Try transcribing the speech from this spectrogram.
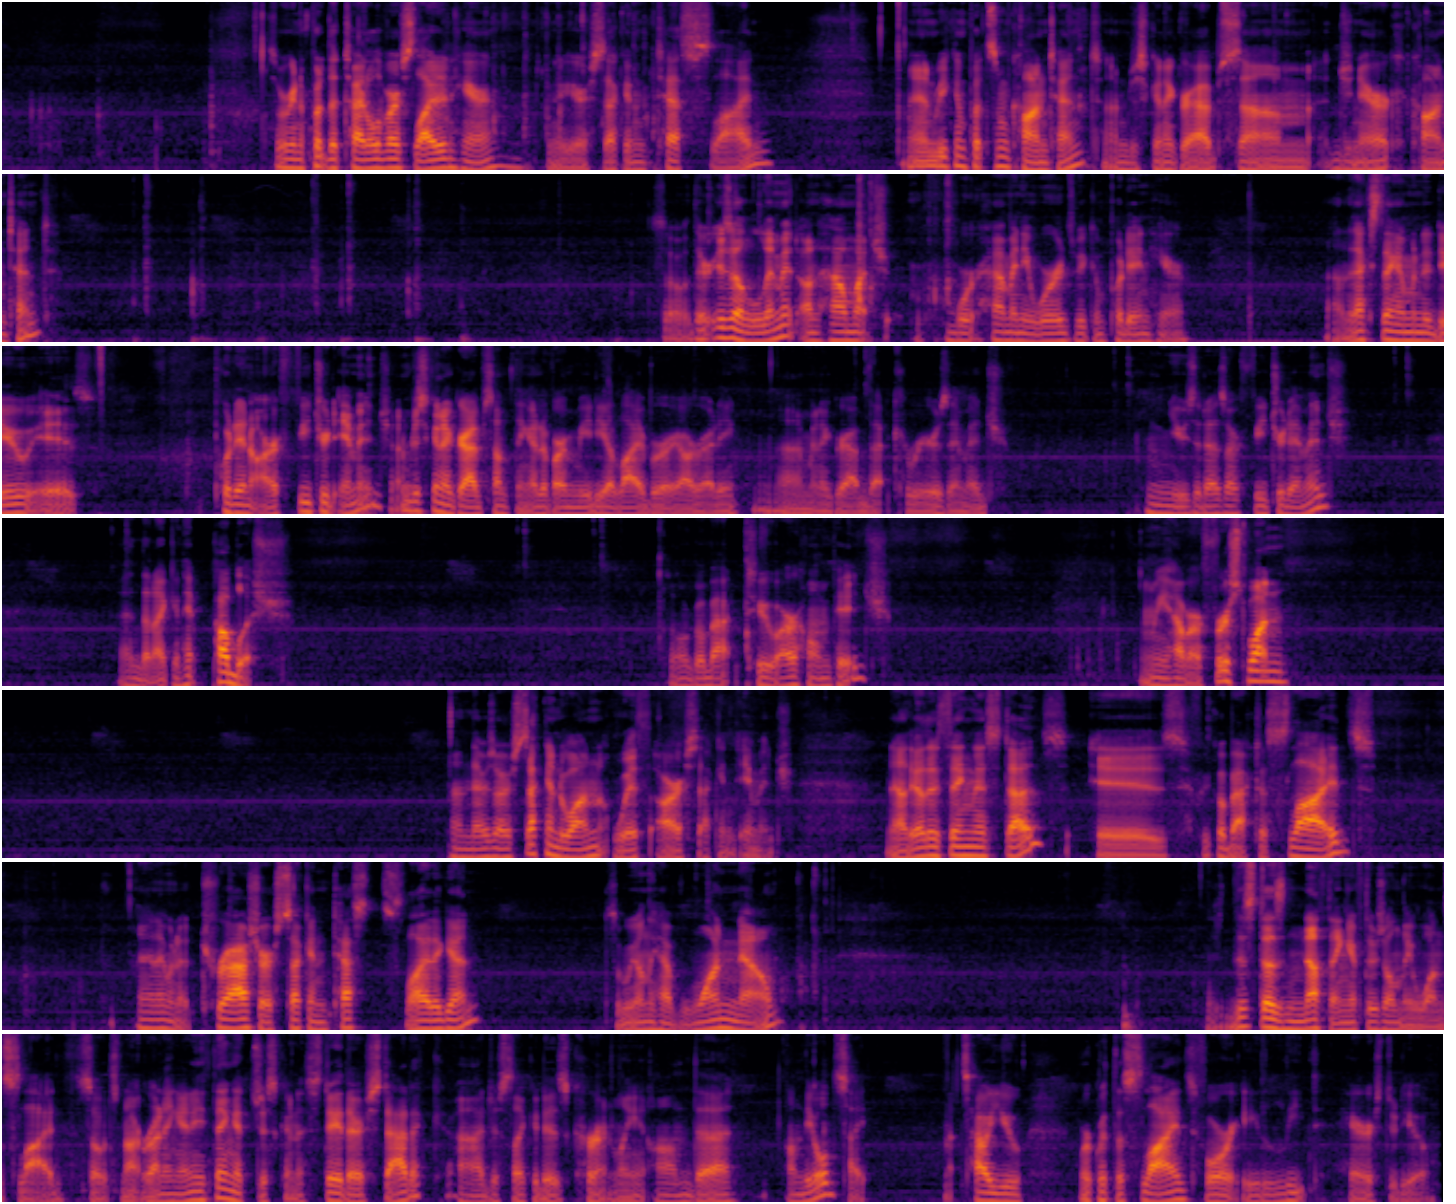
So we're going to put the title of our slide in here. It's going to be our second test slide. And we can put some content. I'm just going to grab some generic content. So there is a limit on how much, how many words we can put in here. Uh, the next thing I'm going to do is put in our featured image. I'm just going to grab something out of our media library already. I'm going to grab that careers image and use it as our featured image. And then I can hit publish. So we'll go back to our home page. And we have our first one. And there's our second one with our second image. Now the other thing this does is, if we go back to slides, and I'm going to trash our second test slide again. So we only have one now. This does nothing if there's only one slide, so it's not running anything. It's just going to stay there static, uh, just like it is currently on the on the old site. That's how you work with the slides for Elite Hair Studio.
